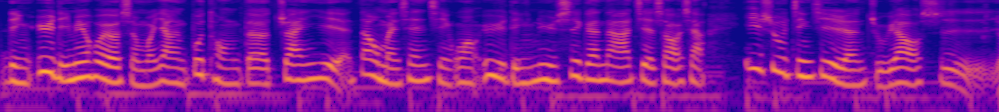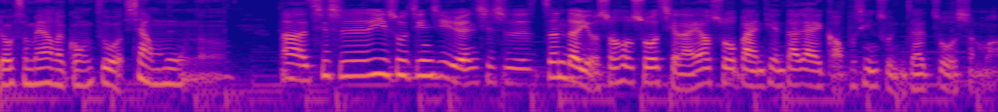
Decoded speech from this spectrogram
领域里面会有什么样不同的专业。那我们先请王玉玲女士跟大家介绍一下，艺术经纪人主要是有什么样的工作项目呢？呃，其实艺术经纪人其实真的有时候说起来要说半天，大家也搞不清楚你在做什么。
